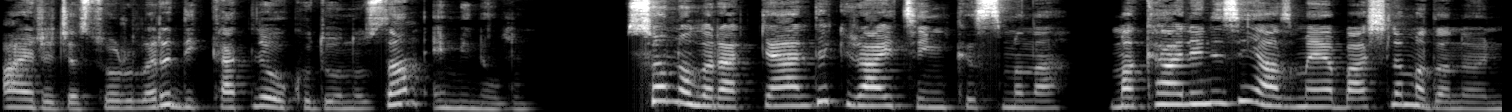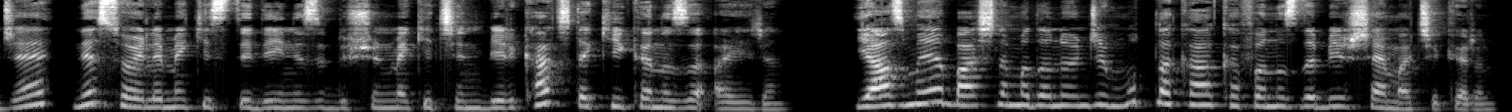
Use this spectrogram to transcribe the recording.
Ayrıca soruları dikkatli okuduğunuzdan emin olun. Son olarak geldik writing kısmına. Makalenizi yazmaya başlamadan önce ne söylemek istediğinizi düşünmek için birkaç dakikanızı ayırın. Yazmaya başlamadan önce mutlaka kafanızda bir şema çıkarın.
